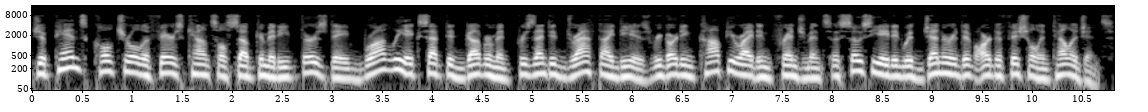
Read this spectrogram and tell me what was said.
Japan's Cultural Affairs Council Subcommittee Thursday broadly accepted government-presented draft ideas regarding copyright infringements associated with generative artificial intelligence.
